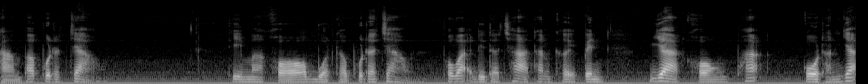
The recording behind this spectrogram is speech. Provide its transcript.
ถามพระพุทธเจ้า ที่มาขอบวชกับพุทธเจ้า เพราะว่าอดีตชาติท่านเคยเป็นญาติของพระโกธัญญะ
